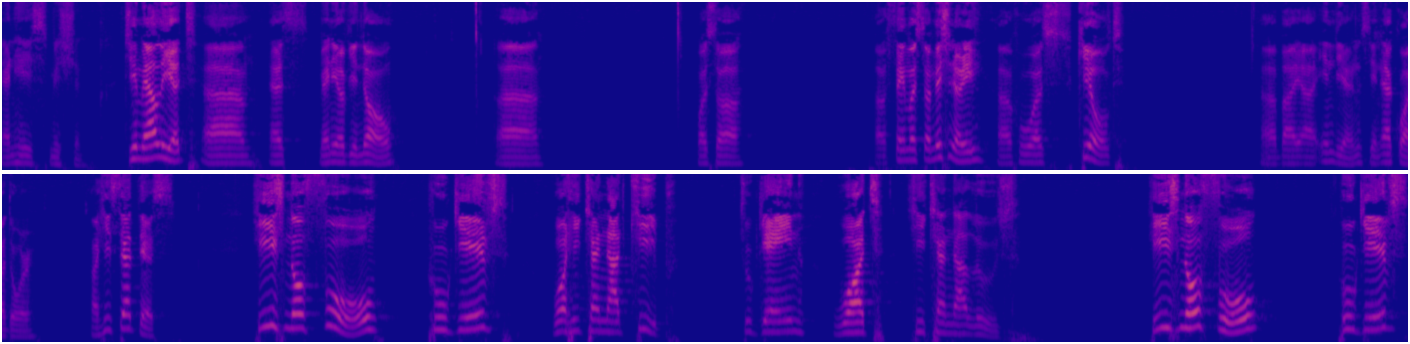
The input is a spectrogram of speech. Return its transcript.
and his mission. Jim Elliot, uh, as many of you know, uh, was a, a famous missionary uh, who was killed uh, by uh, Indians in Ecuador. He said this He is no fool who gives what he cannot keep to gain what he cannot lose. He is no fool who gives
